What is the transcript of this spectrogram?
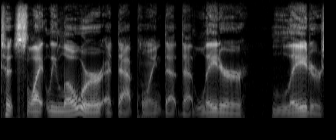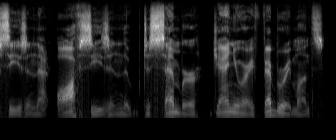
to slightly lower at that point that that later later season that off season the december january february months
